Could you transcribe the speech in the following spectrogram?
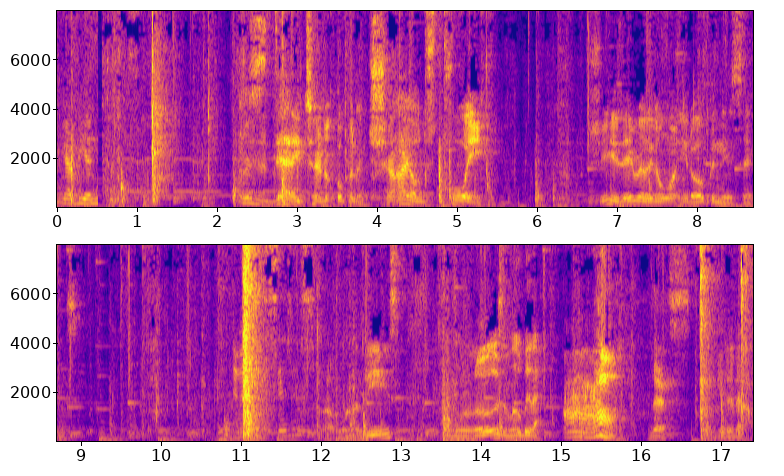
You gotta be a. This is daddy trying to open a child's toy. Gee, they really don't want you to open these things. Do we have scissors? About one of these, and one of those, and a little bit of that. Oh, this, to get it out.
